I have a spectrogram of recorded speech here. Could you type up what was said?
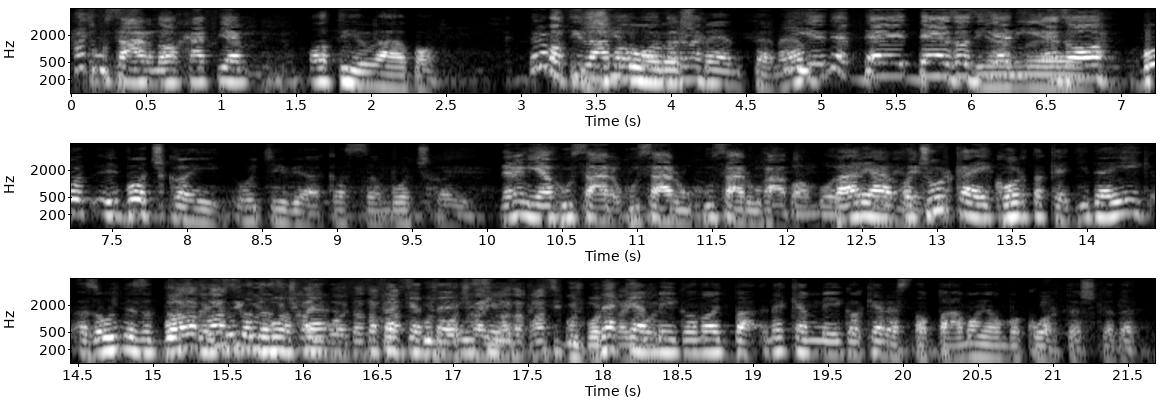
hát huszárnak, hát ilyen, Attillában. de nem Attilában volt, hanem- mente, nem? Igen, de, de, ez az ilyen, ö, ez a, Bo- bocskai, úgy hívják, azt hiszem bocskai. de nem ilyen huszár, huszár, huszárruhában volt. Várjál, a csurkáik hordtak egy ideig, az úgynevezett az a bocskai, klasszikus tudod, bocskai fe- volt, az a klasszikus bocskai, izé. az a klasszikus bocskai nekem volt. Még a nagybá, nekem még a keresztapám olyanba korteskedett,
